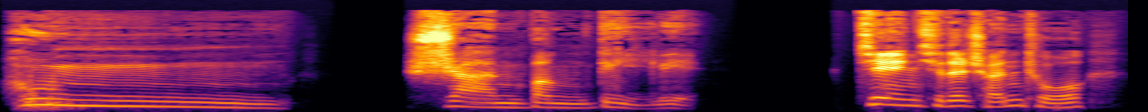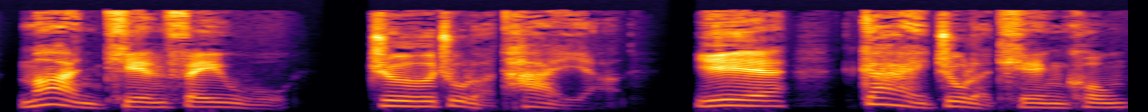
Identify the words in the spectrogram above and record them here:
轰！山崩地裂，溅起的尘土漫天飞舞，遮住了太阳，也盖住了天空。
